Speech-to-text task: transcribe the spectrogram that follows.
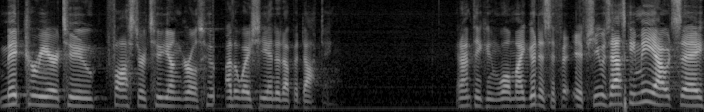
mid career to foster two young girls, who, by the way, she ended up adopting. And I'm thinking, well, my goodness, if, if she was asking me, I would say,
